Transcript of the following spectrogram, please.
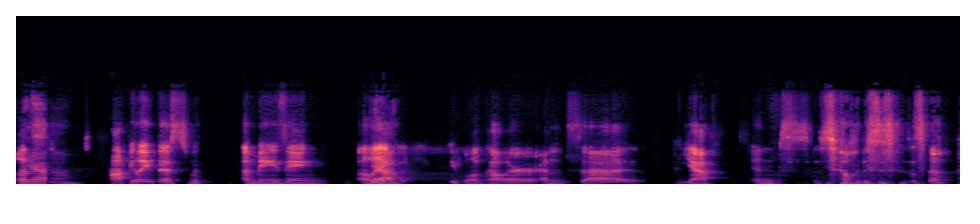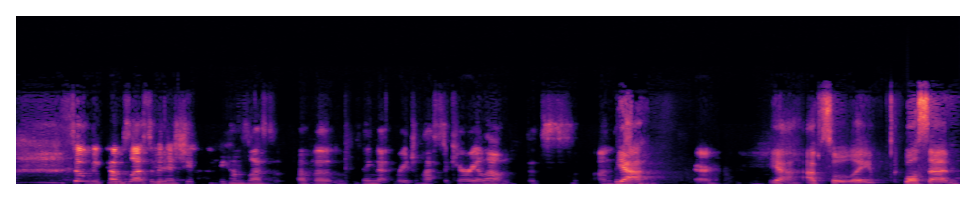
let's yeah. populate this with amazing, uh, like yeah. people of color, and uh, yeah. And so this is so, so it becomes less of an issue. It becomes less of a thing that Rachel has to carry alone. That's unfair. yeah. Fair. Yeah, absolutely. Well said.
